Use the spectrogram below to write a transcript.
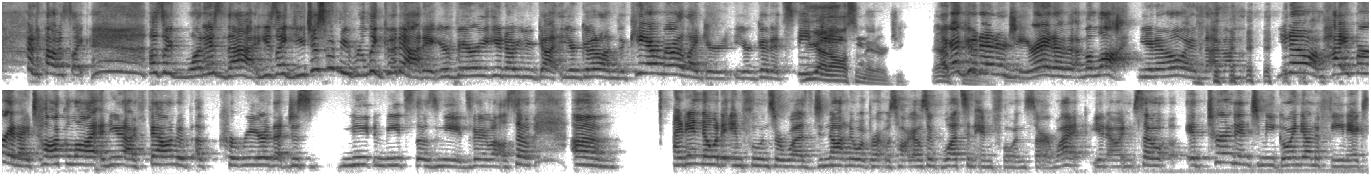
and I was like, I was like, what is that? He's like, you just would be really good at it. You're very, you know, you got, you're good on the camera. Like you're, you're good at speaking. You got awesome energy. Absolutely. I got good energy, right? I'm, I'm a lot, you know, and I'm, I'm, you know, I'm hyper and I talk a lot. And, you know, I found a, a career that just meet, meets those needs very well. So, um, I didn't know what an influencer was, did not know what Brent was talking. I was like, what's an influencer? What, you know? And so it turned into me going down to Phoenix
